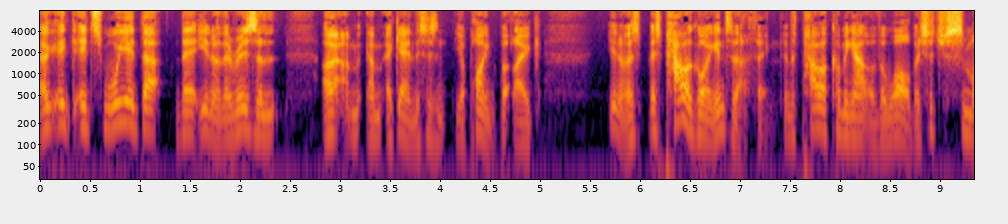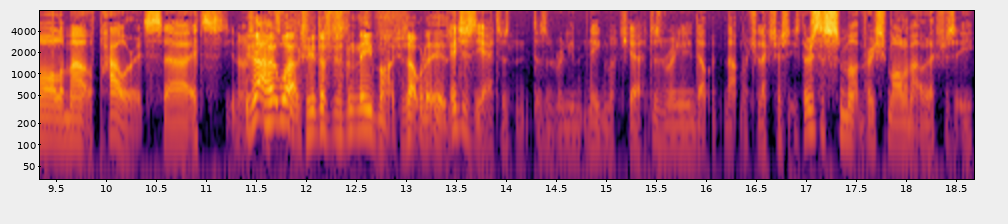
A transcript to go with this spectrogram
Uh, it, it's weird that there, you know, there is a. I, I'm- again, this isn't your point, but like, you know, there's, there's power going into that thing, and there's power coming out of the wall, but it's such a small amount of power. It's, uh, it's, you know, Is that how it works? It just doesn't need much. Is that what it is? It just, yeah, it doesn't doesn't really need much. Yeah, it doesn't really need that that much electricity. There is a sm- very small amount of electricity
